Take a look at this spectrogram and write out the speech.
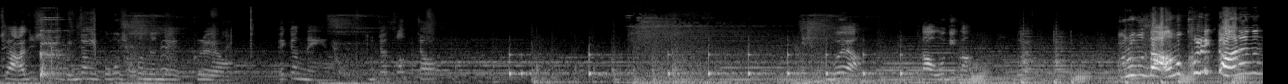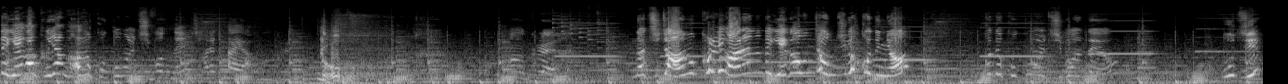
제 아저씨를 굉장히 보고 싶었는데 그래요 뺏겼네요 어쩔 수 없죠 뭐야? 나 어디가? 뭐야? 여러분 나 아무 클릭도 안 했는데 얘가 그냥 가서 곡궁을 집었네. 잘했다 야. 그래 어 그래. 나 진짜 아무 클릭 안 했는데 얘가 혼자 움직였거든요? 근데 곡궁을 집었네요? 뭐지?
